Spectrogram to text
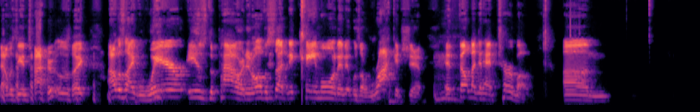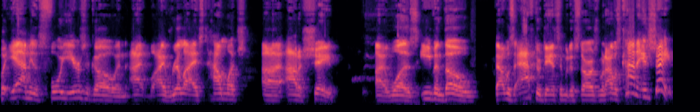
That was the entire. It was like I was like, where is the power? And then all of a sudden it came on, and it was a rocket ship. It felt like it had turbo. Um, but yeah, I mean, it was four years ago, and I I realized how much uh, out of shape I was, even though that was after Dancing with the Stars when I was kind of in shape.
